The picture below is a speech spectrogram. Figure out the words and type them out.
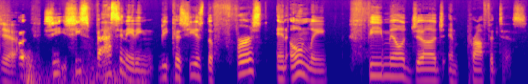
Yeah. But she she's fascinating because she is the first and only female judge and prophetess.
